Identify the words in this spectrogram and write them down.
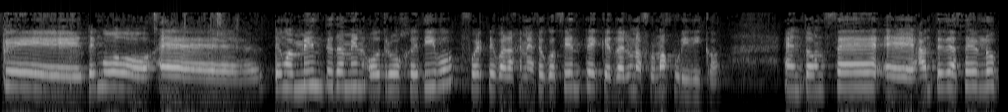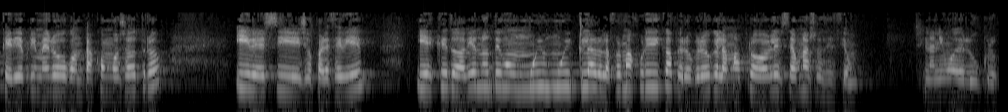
que tengo, eh, tengo en mente también otro objetivo fuerte para la generación consciente, que es darle una forma jurídica. Entonces, eh, antes de hacerlo, quería primero contar con vosotros y ver si, os parece bien. Y es que todavía no tengo muy, muy claro la forma jurídica, pero creo que la más probable sea una asociación, sin ánimo de lucro.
